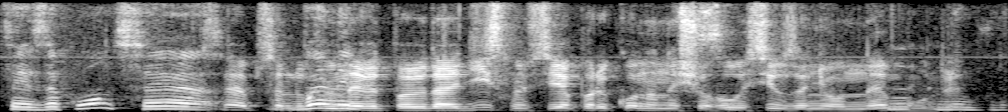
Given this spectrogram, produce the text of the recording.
цей закон. Це, Це абсолютно ви не відповідає дійсності. Я переконаний, що голосів за нього не буде. не буде.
